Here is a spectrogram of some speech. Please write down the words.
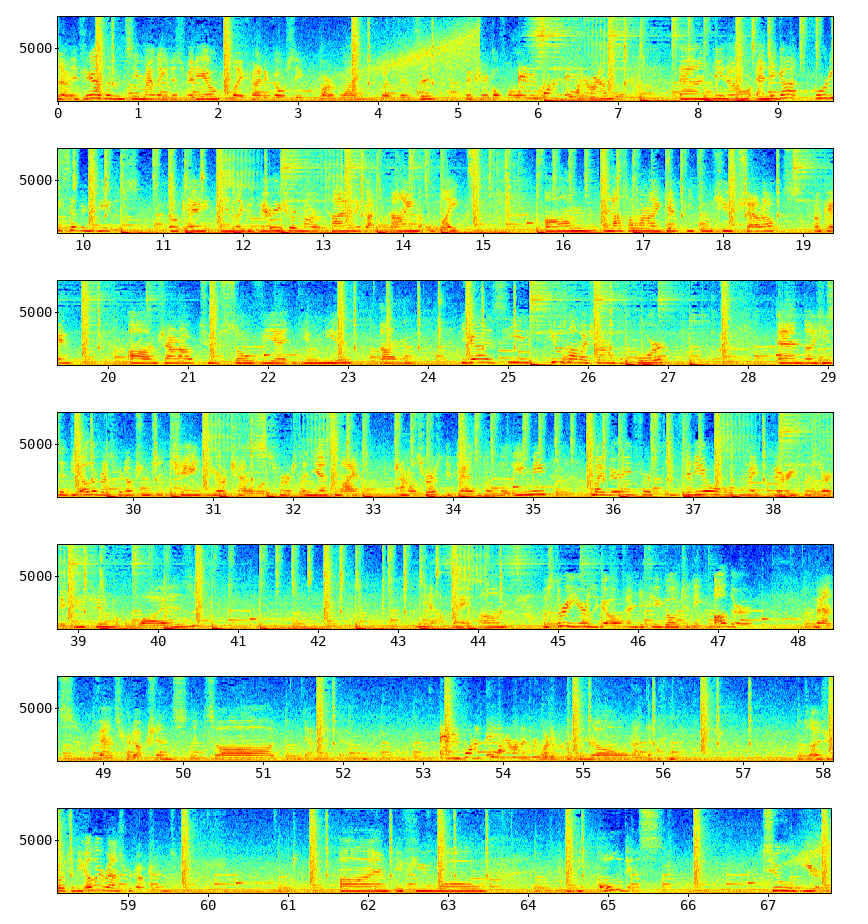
So, if you guys haven't seen my latest video, like how to go see part one with Vincent, make sure to go follow me on Instagram. And, you know, and it got 47 views, okay, in like a very short amount of time, and it got 9 likes. Um, and also I want to give people huge shout outs, okay? Um, shout out to Soviet Union. Um, you guys, he, he was on my channel before, and uh, he said the other Vance production should change your channel was first. And yes, my channel was first. If you guys don't believe me, my very first video, or when I very first started YouTube, was yeah, wait, um, was three years ago. And if you go to the other Vance Vance Productions, it's uh, yeah. Hey, what is going on, everybody? No, not that one. So if you go to the other Vance Productions, and if you go the oldest, two years.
